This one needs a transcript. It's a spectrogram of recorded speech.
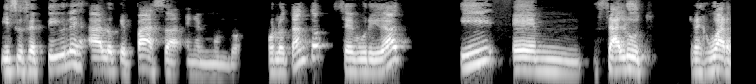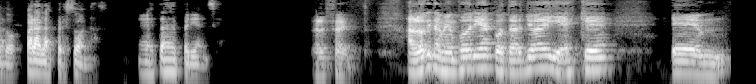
y susceptibles a lo que pasa en el mundo. Por lo tanto, seguridad y em, salud, resguardo para las personas en estas experiencias. Perfecto. Algo que también podría acotar yo ahí es que em,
